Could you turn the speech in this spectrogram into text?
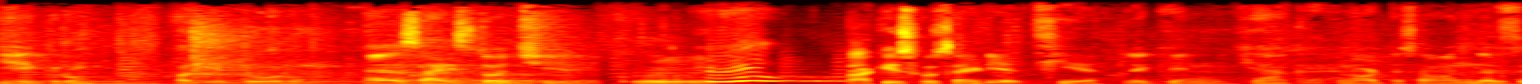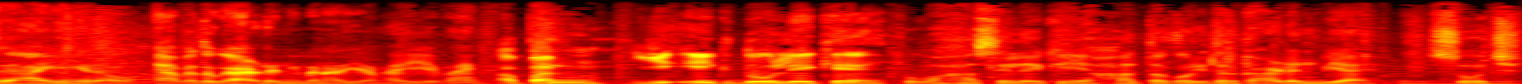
ये एक रूम और ये दो रूम है साइज़ तो अच्छी है। बाकी सोसाइटी अच्छी है, लेकिन क्या करें? नॉट ऐसा अंदर से आ ही नहीं रहा हो। यहाँ पे तो गार्डन ही बना दिया भाई, ये भाई अपन ये एक दो लेके तो वहाँ से लेके यहाँ तक और इधर गार्डन भी आए। सोच।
